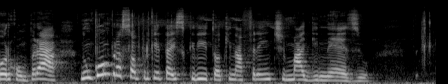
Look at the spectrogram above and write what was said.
for comprar, não compra só porque está escrito aqui na frente magnésio.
